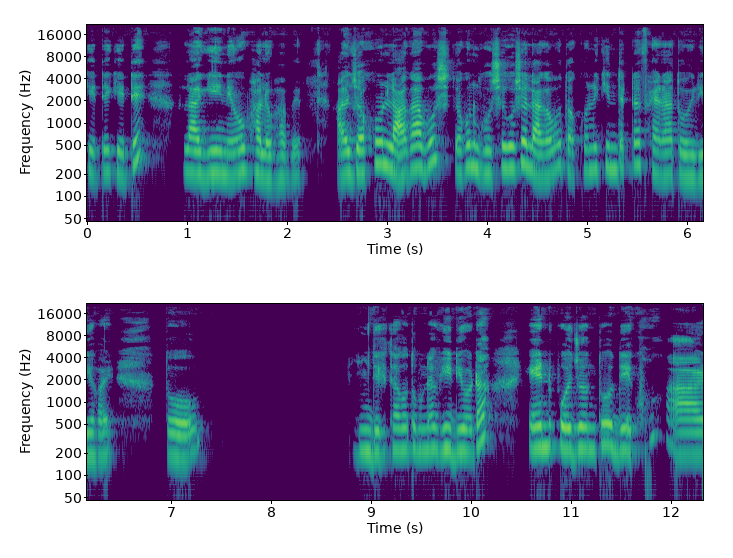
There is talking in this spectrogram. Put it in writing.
কেটে কেটে লাগিয়ে নেব ভালোভাবে। আর যখন লাগাবো, যখন ঘষে ঘষে লাগাবো, তখনই কিন্তু একটা ফেনা তৈরি হয়। তো দেখতে থাকো তোমরা ভিডিওটা। এন্ড পর্যন্ত দেখো আর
